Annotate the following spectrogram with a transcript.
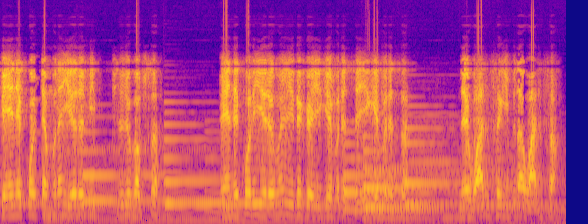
베네골 때문에 여름이 필요가 없어 베네골이 여름을 이렇게 얘기해버렸어 얘기해버렸어 네 완성입니다 완성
